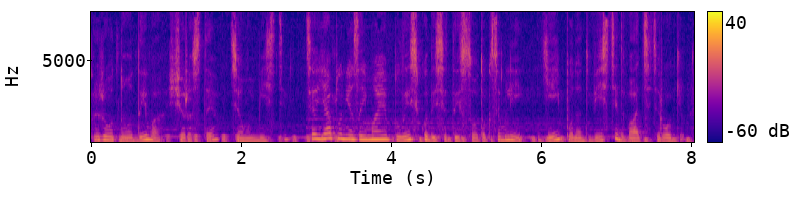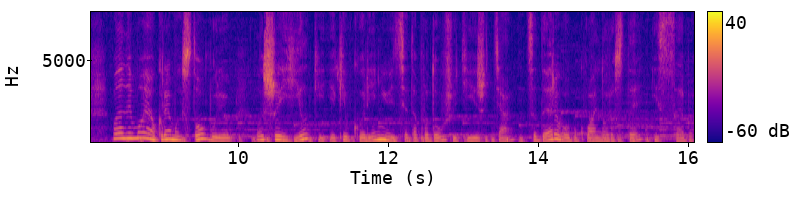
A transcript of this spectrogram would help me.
природного дива, що росте в цьому місті. Ця яблуня займає близько 10 соток землі, їй понад 220 років. Вона не має окремих стовбурів, лише гілки, які вкорінюються та продовжують її життя. Це дерево буквально росте із себе.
